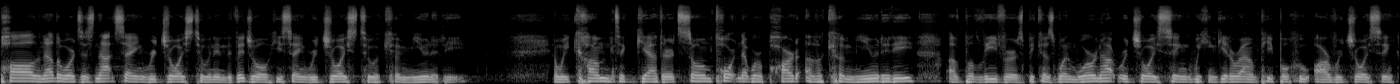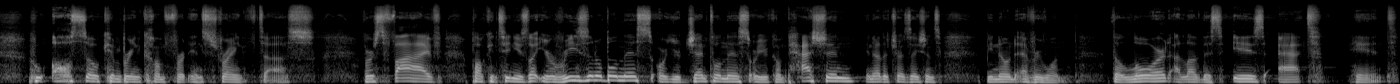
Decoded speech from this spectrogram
Paul, in other words, is not saying rejoice to an individual, he's saying rejoice to a community and we come together. It's so important that we're part of a community of believers because when we're not rejoicing, we can get around people who are rejoicing, who also can bring comfort and strength to us. Verse 5, Paul continues, Let your reasonableness or your gentleness or your compassion, in other translations, be known to everyone. The Lord, I love this, is at hand.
